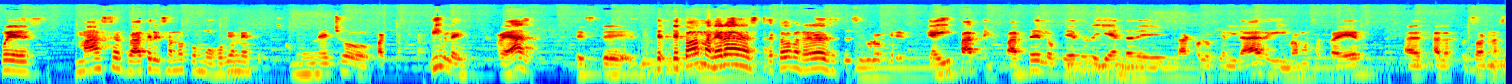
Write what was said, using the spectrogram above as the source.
pues más se va aterrizando como, obviamente, pues, como un hecho factible, real. Este, de, todas maneras, de todas maneras, estoy seguro que, ahí parte, parte de lo que es la leyenda, de la coloquialidad y vamos a traer a, las personas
